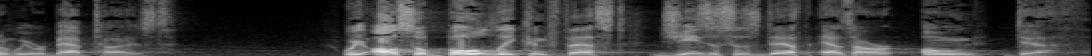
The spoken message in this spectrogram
when we were baptized. We also boldly confessed Jesus' death as our own death.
